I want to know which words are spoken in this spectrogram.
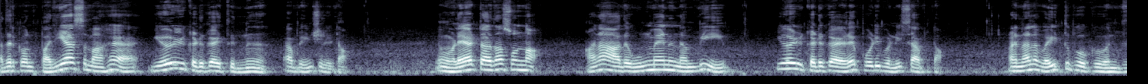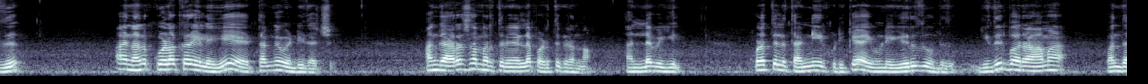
அதற்கு அவன் பரியாசமாக ஏழு கடுக்காய் தின்னு அப்படின்னு சொல்லிட்டான். இவன் விளையாட்டாக தான் சொன்னான். ஆனால் அதை உண்மைன்னு நம்பி ஏழு கடுக்காயில் பொடி பண்ணி சாப்பிட்டான். அதனால் வயிற்றுப்போக்கு வந்தது. அதனால் குளக்கரையிலேயே தங்க வேண்டியதாச்சு. அங்கே அரச மரத்து நிலையில் படுத்து கிடந்தான். நல்ல வெயில். குளத்தில் தண்ணீர் பிடிக்க இவனுடைய எருது வந்தது. எதிர்பாராமல் வந்த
